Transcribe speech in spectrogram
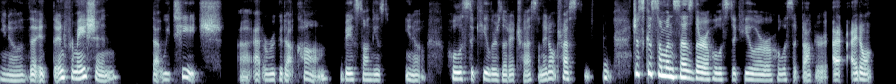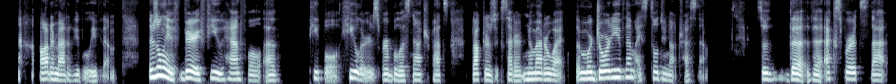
you know the the information that we teach uh, at arukah.com based on these you know holistic healers that i trust. And i don't trust just because someone says they're a holistic healer or holistic doctor I, I don't automatically believe them. There's only a very few handful of people healers herbalists naturopaths doctors etc no matter what. The majority of them i still do not trust them. So the the experts that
